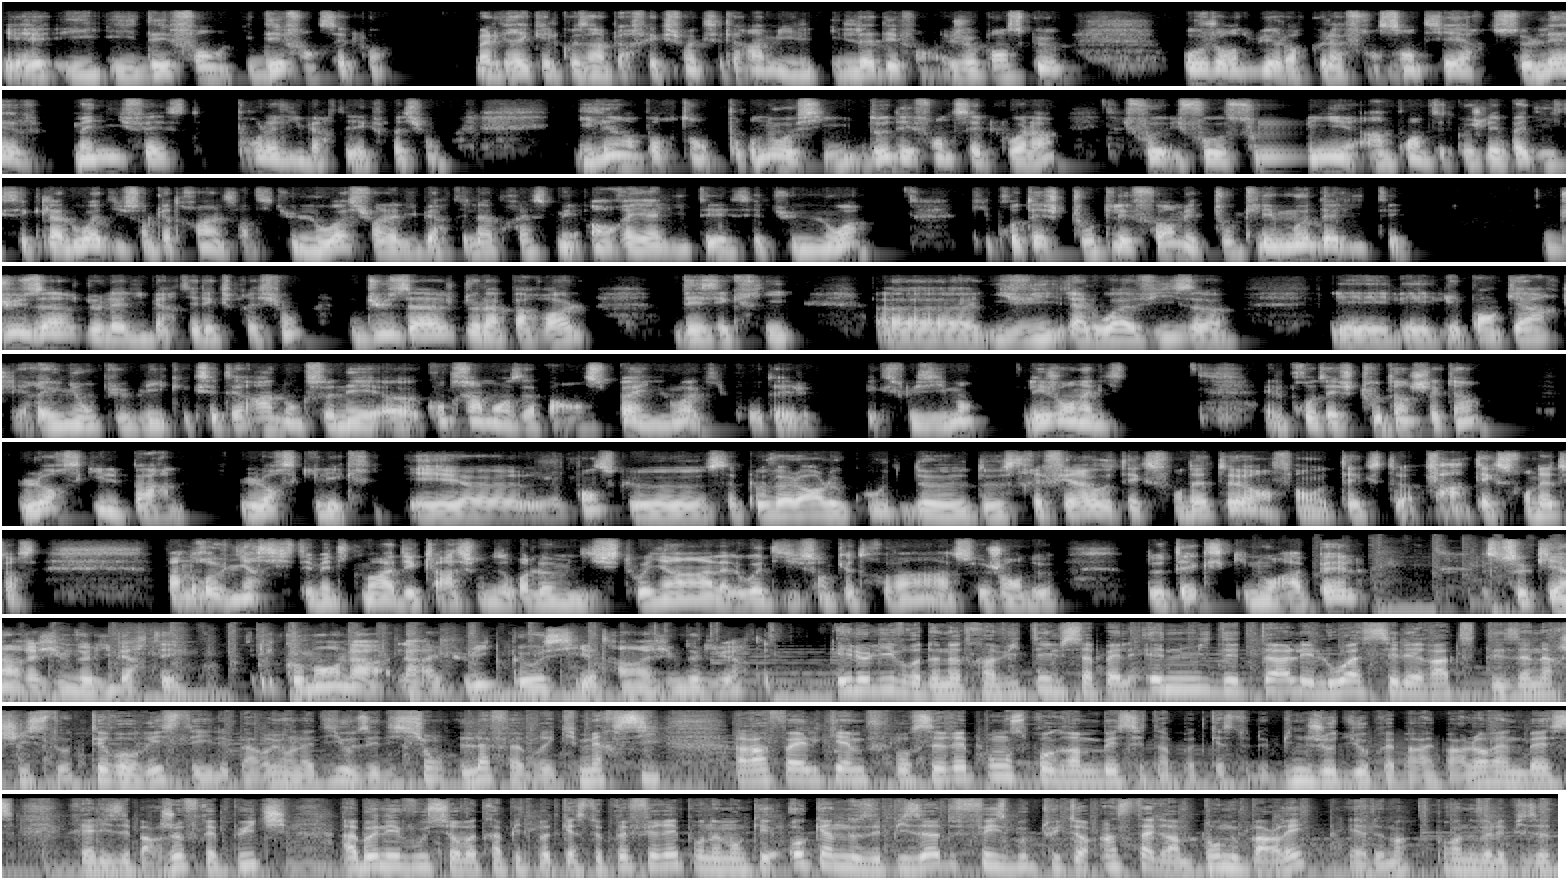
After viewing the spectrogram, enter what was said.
Et il, il défend, il défend cette loi malgré quelques imperfections, etc. Mais il, il, la défend. Et je pense que aujourd'hui, alors que la France entière se lève, manifeste pour la liberté d'expression, il est important pour nous aussi de défendre cette loi-là. Il faut, souligner un point, peut-être que je ne l'ai pas dit, c'est que la loi de 1880, elle s'intitule Loi sur la liberté de la presse, mais en réalité, c'est une loi qui protège toutes les formes et toutes les modalités d'usage de la liberté d'expression, d'usage de la parole, des écrits. Euh, la loi vise les, les, les, pancartes, les réunions publiques, etc. Donc ce n'est, euh, contrairement aux apparences, pas une loi qui protège exclusivement les journalistes. Elle protège tout un chacun lorsqu'il parle, lorsqu'il écrit. Et euh, je pense que ça peut valoir le coup de, se référer au texte fondateur, enfin au texte, enfin texte fondateur, enfin de revenir systématiquement à la Déclaration des droits de l'homme et des citoyens, à la loi de 1880, à ce genre de, de texte qui nous rappelle ce qu'est un régime de liberté et comment la République peut aussi être un régime de liberté. Et le livre de notre invité, il s'appelle Ennemis d'État, les lois scélérates des anarchistes aux terroristes et il est paru, on l'a dit, aux éditions La Fabrique. Merci à Raphaël Kempf pour ses réponses. Programme B, c'est un podcast de Binge Audio préparé par Lauren Bess, réalisé par Geoffrey Puitch. Abonnez-vous sur votre appli de podcast préféré pour ne manquer aucun de nos épisodes. Facebook, Twitter, Instagram pour nous parler. Et à demain pour un nouvel épisode.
